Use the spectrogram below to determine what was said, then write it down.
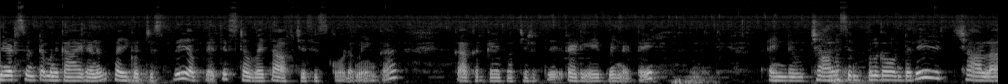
మినిట్స్ ఉంటే మనకి ఆయిల్ అనేది పైకి వచ్చేస్తుంది. అప్పుడైతే స్టవ్ అయితే ఆఫ్ చేసేసుకోవడమే ఇంకా. కాకరకాయ పచ్చడి అయితే రెడీ అయిపోయినట్టే. అండ్ చాలా సింపుల్గా ఉంటుంది. చాలా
